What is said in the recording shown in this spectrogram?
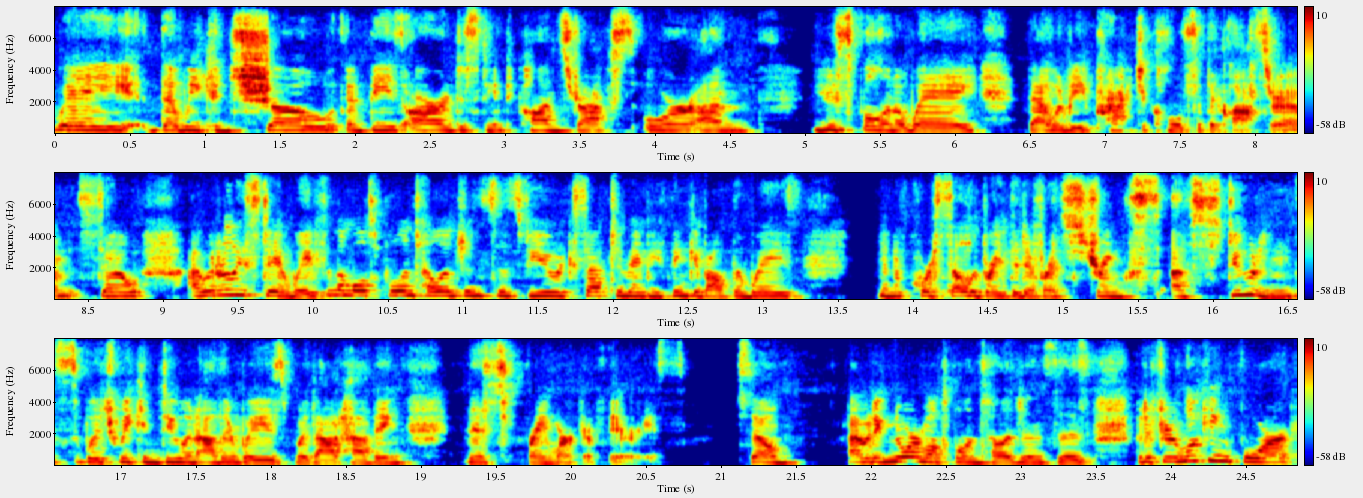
way that we could show that these are distinct constructs or um, useful in a way that would be practical for the classroom. So I would really stay away from the multiple intelligences view, except to maybe think about the ways and of course celebrate the different strengths of students, which we can do in other ways without having this framework of theories. So I would ignore multiple intelligences, but if you're looking for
